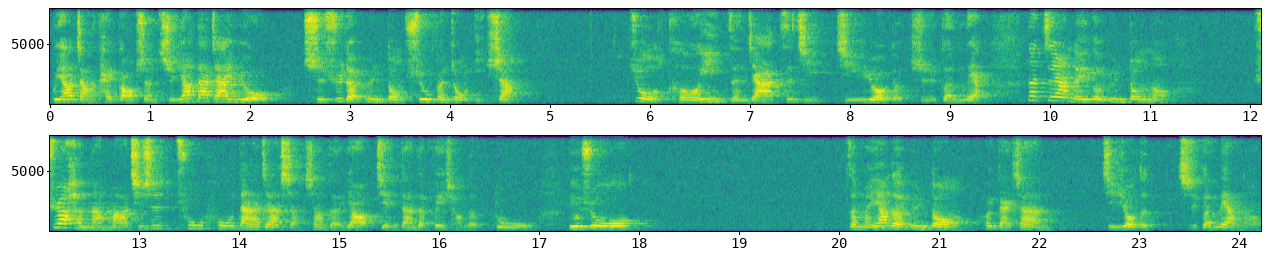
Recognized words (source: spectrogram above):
不要讲的太高深，只要大家有持续的运动十五分钟以上。就可以增加自己肌肉的值跟量。那这样的一个运动呢，需要很难吗？其实出乎大家想象的要简单的非常的多。比如说，怎么样的运动会改善肌肉的值跟量呢？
